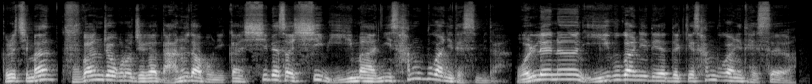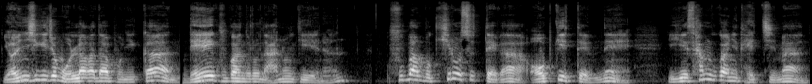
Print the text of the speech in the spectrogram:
그렇지만 구간적으로 제가 나누다 보니까 10에서 12만이 3구간이 됐습니다. 원래는 2구간이 돼야 될 게 3구간이 됐어요. 연식이 좀 올라가다 보니까 4구간으로 나누기에는 후반부 키로수 대가 없기 때문에 이게 3구간이 됐지만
